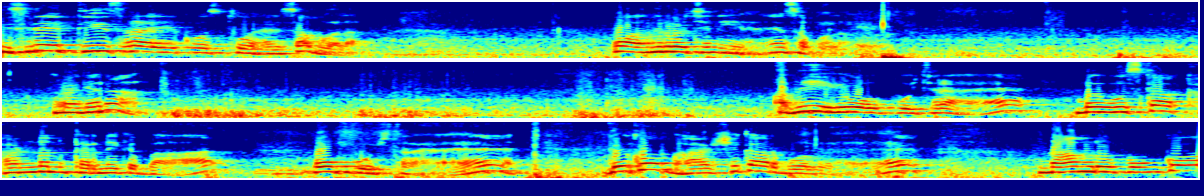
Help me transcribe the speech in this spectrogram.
इसलिए तीसरा एक वस्तु है ऐसा बोला। वो अनिर्वचनीय है ऐसा बोला। समझ ना? अभी वो पूछ रहा है, मैं उसका खंडन करने के बाद वो पूछता है, देखो भाष्यकार बोल रहे हैं, नाम रूपों को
